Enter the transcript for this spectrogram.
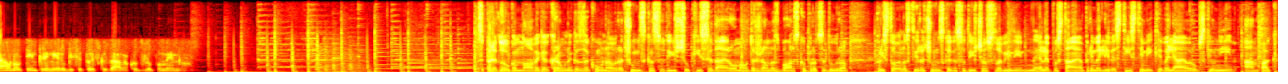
Ravno v tem primeru bi se to izkazalo kot zelo pomembno. S predlogom novega krovnega zakona o računskem sodišču, ki sedaj roma v državno zborsko proceduro, pristojnosti računskega sodišča v Sloveniji ne le postajajo primerljive s tistimi, ki veljajo v Evropski uniji, ampak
